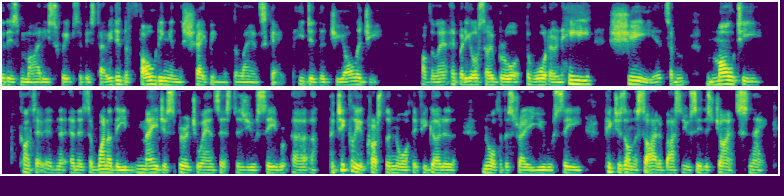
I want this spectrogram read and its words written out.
with his mighty sweeps of his tail. He did the folding and the shaping of the landscape. He did the geology of the land, but he also brought the water. And he, she, it's a multi concept, and it's one of the major spiritual ancestors you'll see, uh, particularly across the north. If you go to the north of Australia, you will see pictures on the side of buses. You'll see this giant snake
